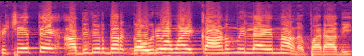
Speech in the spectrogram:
വിഷയത്തെ അധികൃതർ ഗൗരവമായി കാണുന്നില്ല എന്നാണ് പരാതി.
